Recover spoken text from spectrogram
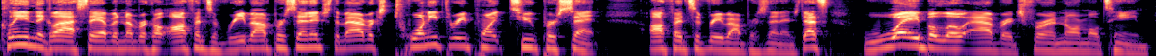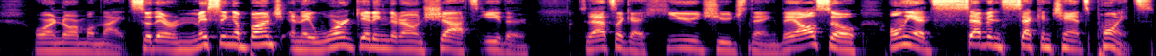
cleaning the glass, they have a number called offensive rebound percentage. The Mavericks 23.2% offensive rebound percentage. That's way below average for a normal team or a normal night. So they were missing a bunch and they weren't getting their own shots either. So that's like a huge, huge thing. They also only had seven second chance points.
